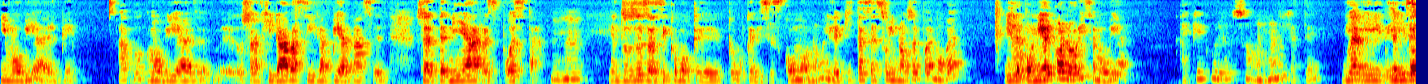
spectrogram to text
y movía el pie, ¿A poco? movía, o sea, giraba así la pierna, se- o sea, tenía respuesta. Ujú. Entonces así como que, como que dices, ¿cómo, no? Y le quitas eso y no se puede mover. Y le ponía el color y se movía. Ay, qué curioso, fíjate. Y, Bueno, y- se y me sigue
